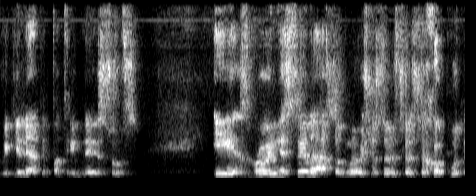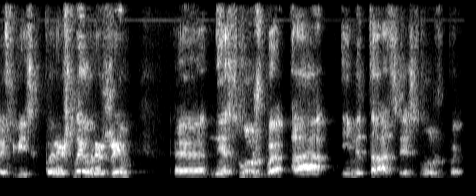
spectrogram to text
виділяти потрібний ресурс. І збройні сили, особливо що стосується сухопутних військ, перейшли в режим е, не служби, а імітації служби.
